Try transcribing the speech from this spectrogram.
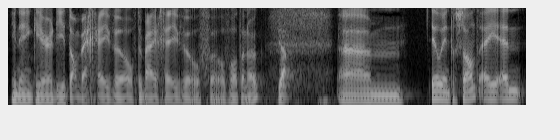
In één keer die het dan weggeven of erbij geven of, eh, of wat dan ook. ja. Ehm, heel interessant. Hey, en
